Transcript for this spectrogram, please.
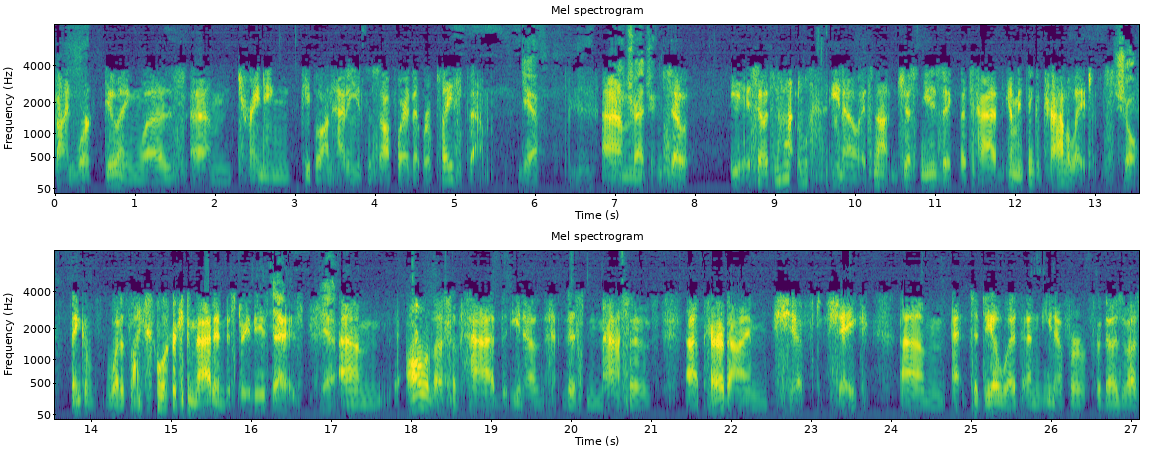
find work doing was um, training people on how to use the software that replaced them. Yeah. Um, tragic. So, so it's not, you know, it's not just music that's had. I mean, think of travel agents. Sure. Think of what it's like to work in that industry these Yeah. days. Yeah. Um, all of us have had, you know, this massive uh, paradigm shift, shake, um, at- to deal with. And you know, for for those of us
